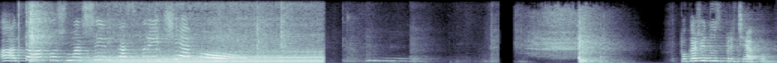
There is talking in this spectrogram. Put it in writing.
А також машинка з причепом. Покажи ту з причепом.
